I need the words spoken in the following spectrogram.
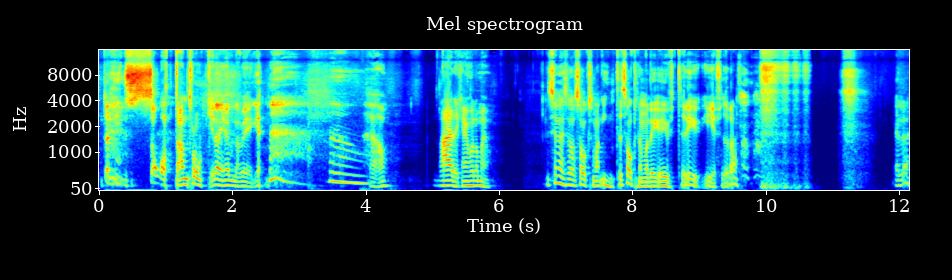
den är ju satan tråkig den jävla vägen. Ja. ja. Nej, det kan jag hålla med om. Sen är det en sak som man inte saknar när man ligger ute. Det är ju E4. Eller?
